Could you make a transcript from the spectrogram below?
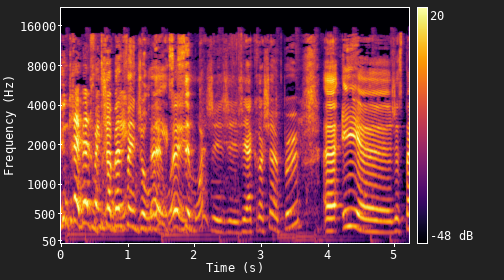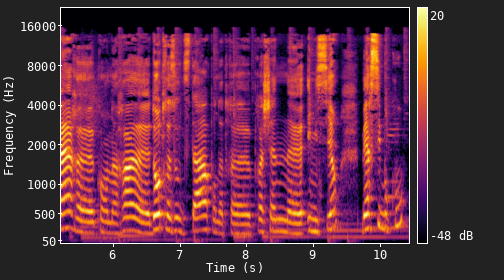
Une très belle fin une de très journée. belle fin de journée. Ben. Excusez-moi, j'ai- accroché un peu. Euh, et euh, j'espère euh, qu'on aura d'autres auditeurs pour notre prochaine émission. Merci beaucoup.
